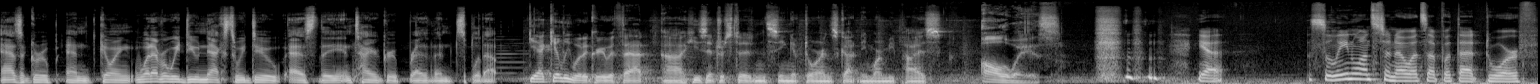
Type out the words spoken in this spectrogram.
as a group and going, whatever we do next, we do as the entire group rather than split up. Yeah, Gilly would agree with that. Uh, he's interested in seeing if Doran's got any more meat pies. Always. Yeah. Celine wants to know what's up with that dwarf,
